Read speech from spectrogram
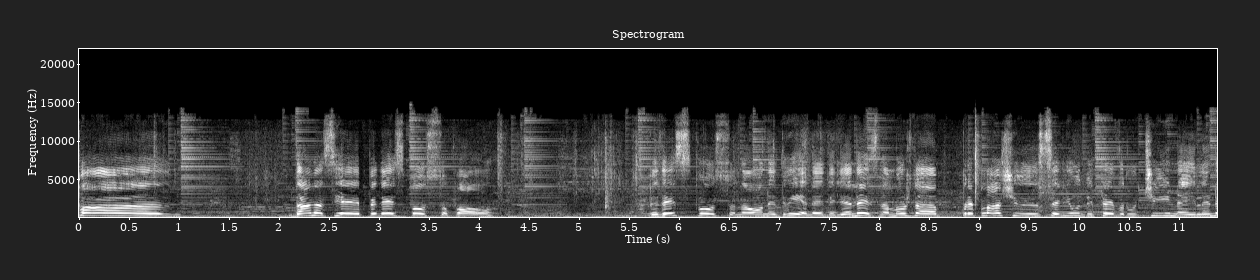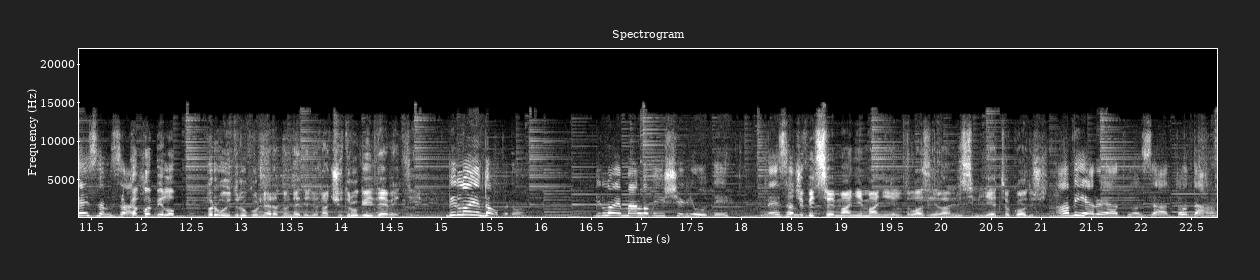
Pa, danas je 50% pao. 50% na one dvije nedelje. Ne znam, možda preplašuju se ljudi te vrućine ili ne znam zašto. Kako je bilo prvu i drugu neradnu nedjelju, znači drugi i deveti? Bilo je dobro. Bilo je malo više ljudi. Ne znam. Znači biti sve manje i manje, jer dolazi, mislim, ljeto godišnje? A vjerojatno zato, da.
